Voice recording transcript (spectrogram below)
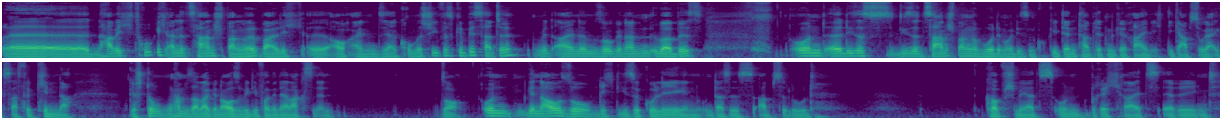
äh, habe ich, trug ich eine Zahnspange, weil ich äh, auch ein sehr krummes, schiefes Gebiss hatte mit einem sogenannten Überbiss. Und äh, dieses, diese Zahnspange wurde immer mit diesen Cookie-Dent-Tabletten gereinigt. Die gab es sogar extra für Kinder. Gestunken haben sie aber genauso wie die von den Erwachsenen. So, und genau so riecht diese Kollegin. Und das ist absolut Kopfschmerz und Brechreiz erregend.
